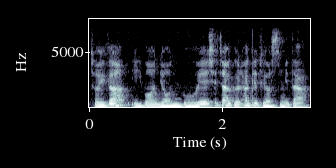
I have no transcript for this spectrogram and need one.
저희가 이번 연구의 시작을 하게 되었습니다.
